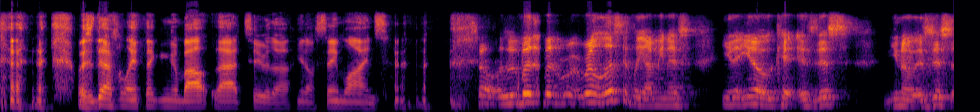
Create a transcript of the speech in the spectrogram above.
was definitely thinking about that too. The you know same lines. so, but but realistically, I mean, is you know you know is this you know is this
